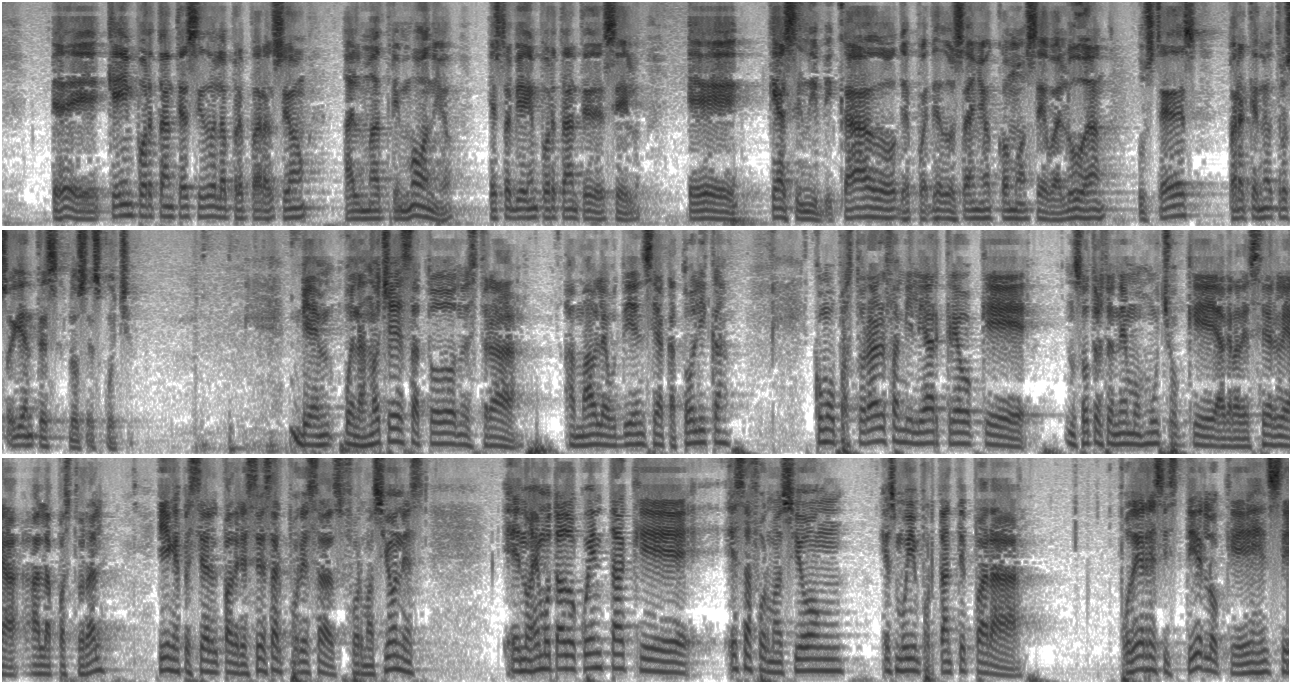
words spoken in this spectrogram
eh, ¿qué importante ha sido la preparación al matrimonio? Esto es bien importante decirlo. Eh, ¿Qué ha significado después de dos años? ¿Cómo se evalúan ustedes para que nuestros oyentes los escuchen? Bien, buenas noches a toda nuestra amable audiencia católica. Como pastoral familiar creo que nosotros tenemos mucho que agradecerle a, la pastoral y en especial al Padre César por esas formaciones. Eh, nos hemos dado cuenta que esa formación es muy importante para poder resistir lo que es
